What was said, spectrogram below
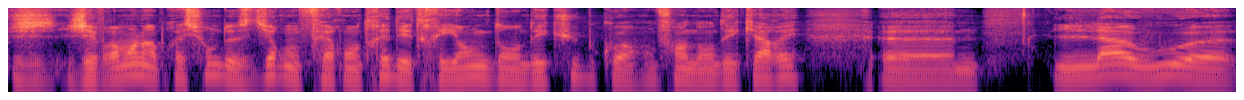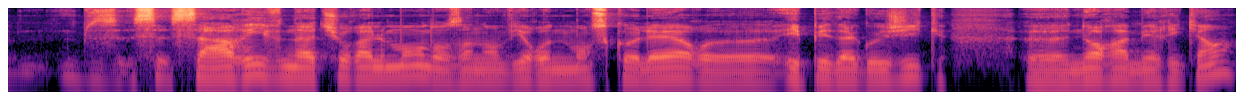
j'ai vraiment l'impression de se dire, on fait rentrer des triangles dans des cubes, quoi, enfin dans des carrés. Euh, là où euh, ça arrive naturellement dans un environnement scolaire et pédagogique nord-américain,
